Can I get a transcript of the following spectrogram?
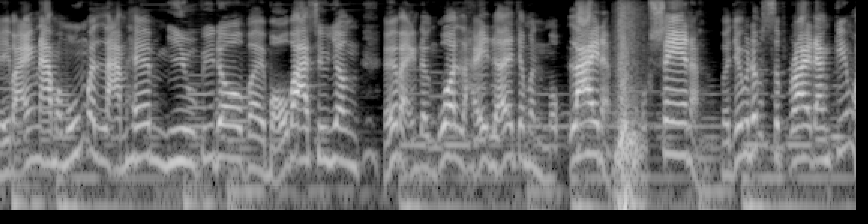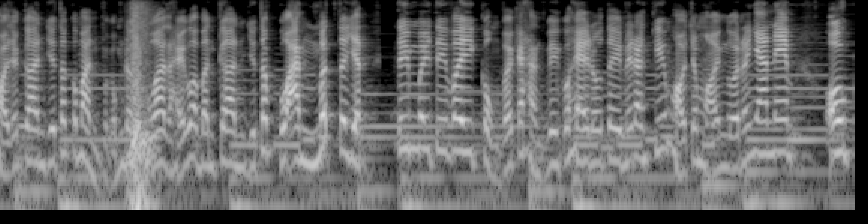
Thì bạn nào mà muốn mình làm thêm nhiều video về bộ ba siêu nhân Thì các bạn đừng quên là hãy để cho mình một like nè, Một share nè, Và nhớ mình nút subscribe đăng ký hội cho kênh youtube của mình. Và cũng đừng quên là hãy qua bên kênh youtube của anh Mr. Dịch, Timmy TV cùng với các thành viên của Hero Team để đăng ký hội cho mọi người nó nha anh em. Ok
